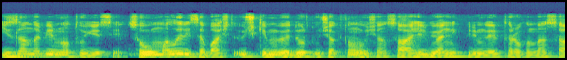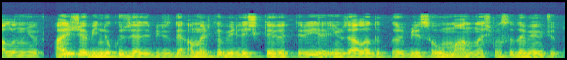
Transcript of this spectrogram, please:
İzlanda bir NATO üyesi. Savunmalar ise başta 3 gemi ve 4 uçaktan oluşan sahil güvenlik birimleri tarafından sağlanıyor. Ayrıca 1951'de Amerika Birleşik Devletleri ile imzaladıkları bir savunma anlaşması da mevcut.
